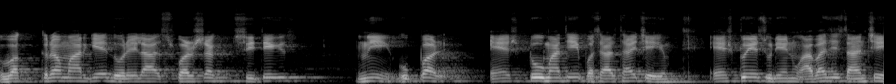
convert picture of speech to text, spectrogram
વક્ર માર્ગે દોરેલા સ્પર્શક ક્ષિતિજની ઉપર એસ ટુમાંથી પસાર થાય છે. એસ ટુ એ સૂર્યનું આભાસી સ્થાન છે.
